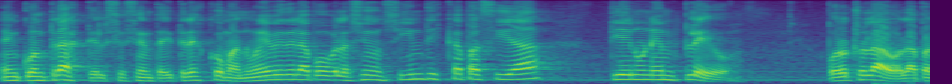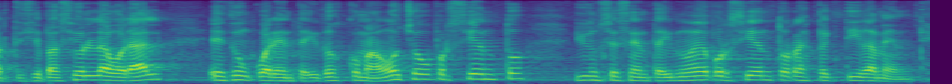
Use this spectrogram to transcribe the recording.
En contraste, el 63,9% de la población sin discapacidad tiene un empleo. Por otro lado, la participación laboral es de un 42,8% y un 69% respectivamente.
